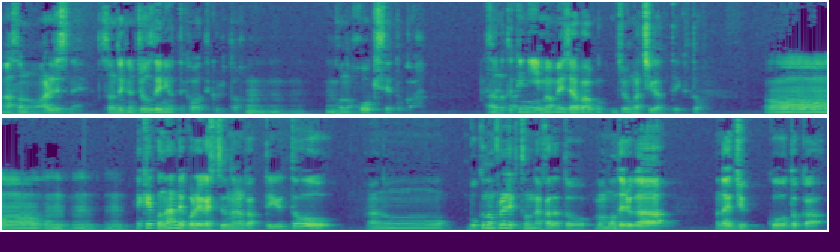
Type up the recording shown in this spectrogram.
あ、その、あれですね。その時の情勢によって変わってくると。この法規制とか。その時に、まあメジャーバージョンが違っていくと。ああ、うんうんうん。で結構なんでこれが必要なのかっていうと、あのー僕のプロジェクトの中だと、まあ、モデルが、まあ、なんか10個とか、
